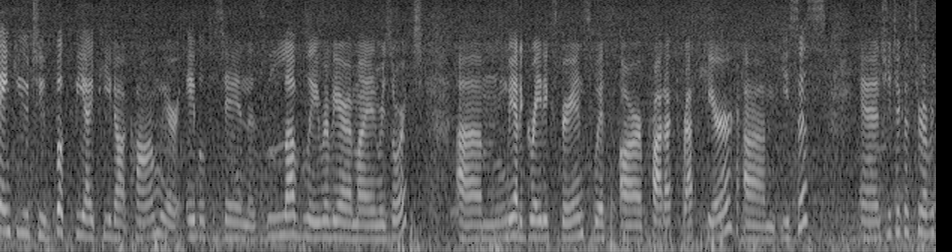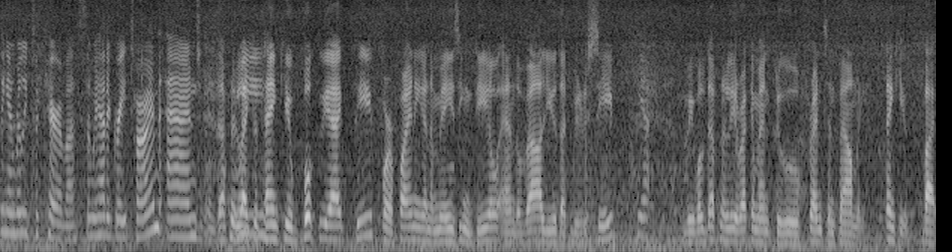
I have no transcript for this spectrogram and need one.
thank you to bookvip.com. We are able to stay in this lovely Riviera Mayan resort. Um, we had a great experience with our product rep here, um, Isis, and she took us through everything and really took care of us. So we had a great time and We'll definitely like to thank you, BookVIP, for finding an amazing deal and the value that we received. Yeah. We will definitely recommend to friends and family. Thank you. Bye.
